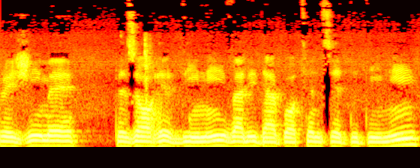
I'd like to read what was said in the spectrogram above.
رژیم به ظاهر دینی ولی در باطن ضد دینی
